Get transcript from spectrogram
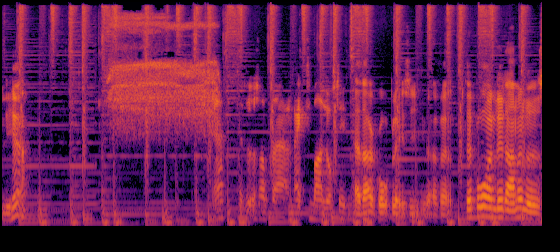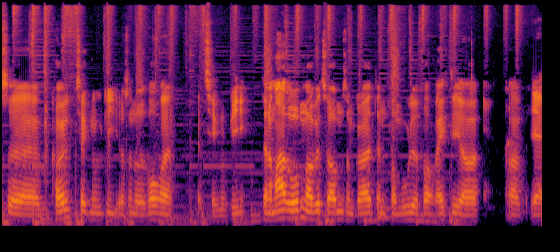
lige her. Ja, det lyder som, der er rigtig meget luft i den. Ja, der er god blæs i i hvert fald. Den bruger en lidt anderledes øh, coil-teknologi og sådan noget, hvor øh, teknologi. Den er meget åben oppe i toppen, som gør, at den får mulighed for rigtig at og, ja,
